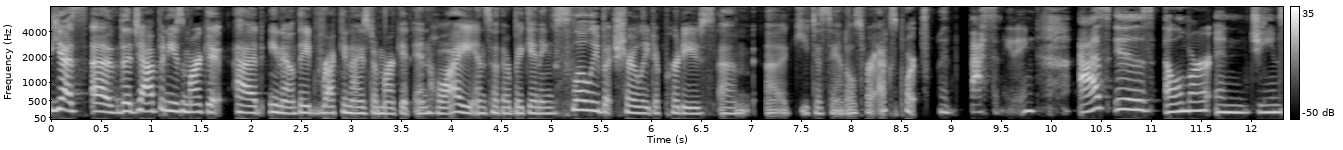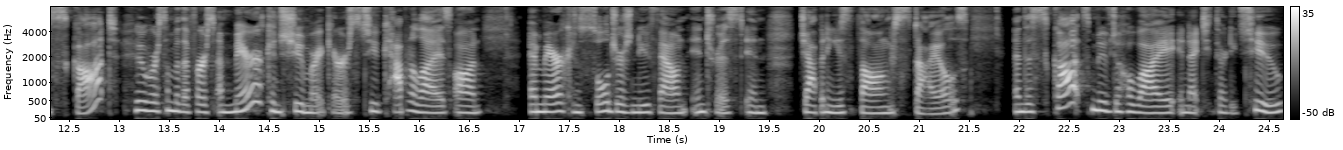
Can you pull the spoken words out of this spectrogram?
Yes, uh, the Japanese market had, you know, they'd recognized a market in Hawaii. And so they're beginning slowly but surely to produce um, uh, Gita sandals for export. Fascinating. As is Elmer and Jean Scott, who were some of the first American shoemakers to capitalize on American soldiers' newfound interest in Japanese thong styles. And the Scotts moved to Hawaii in 1932,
